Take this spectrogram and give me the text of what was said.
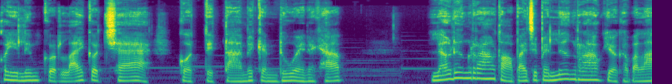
ก็อย่าลืมกดไลค์ กดแชร์ กดติดตามให้กันด้วยนะครับ แล้วเรื่องราวต่อไปจะเป็นเรื่องราวเกี่ยวกับอะไร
